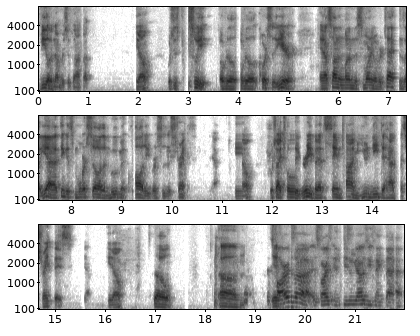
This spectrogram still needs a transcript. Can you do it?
velo numbers have gone up. You know, which is pretty sweet over the over the course of the year. And I was talking to one of them this morning over text, and was like, "Yeah, I think it's more so the movement quality versus the strength." Yeah, you know, which I totally agree. But at the same time, you need to have that strength base. Yeah, you know, so um, as if, far as uh, as far as in season goes, you think that,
